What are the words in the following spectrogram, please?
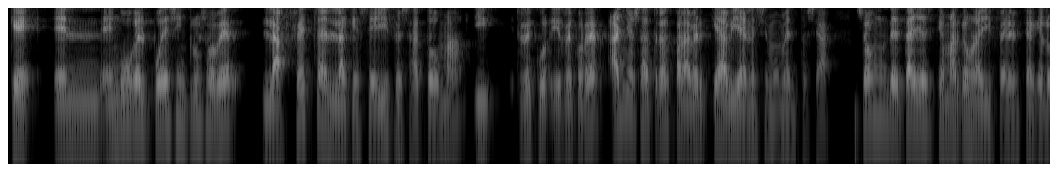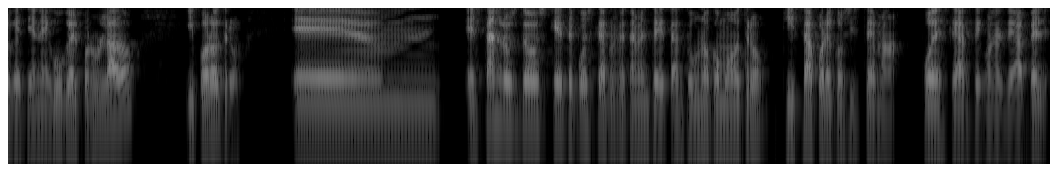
Que en Google puedes incluso ver la fecha en la que se hizo esa toma y y recorrer años atrás para ver qué había en ese momento. O sea, son detalles que marcan una diferencia, que es lo que tiene Google por un lado y por otro. Em, están los dos que te puedes quedar perfectamente, tanto uno como otro. Quizá por ecosistema puedes quedarte con el de Apple.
